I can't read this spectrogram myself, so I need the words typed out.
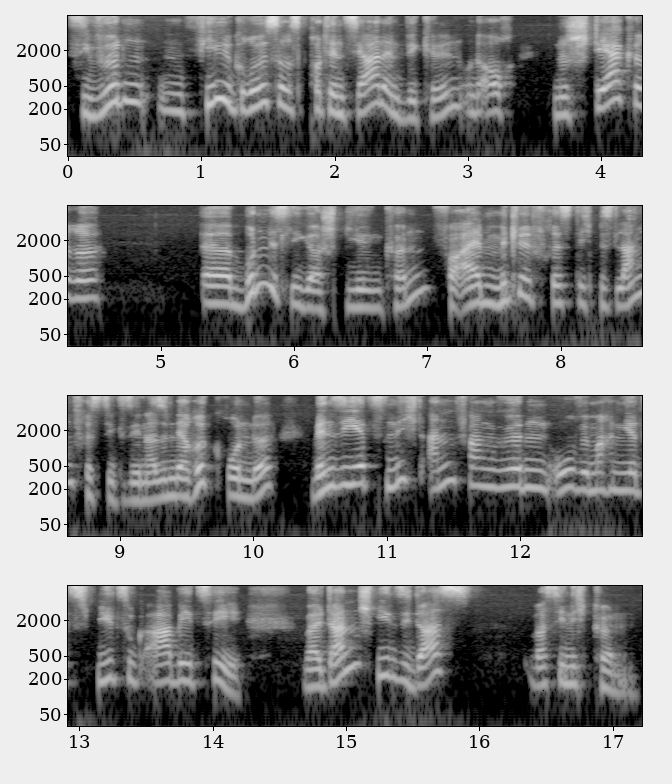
sie würden ein viel größeres Potenzial entwickeln und auch eine stärkere äh, Bundesliga spielen können, vor allem mittelfristig bis langfristig gesehen, also in der Rückrunde, wenn sie jetzt nicht anfangen würden, oh, wir machen jetzt Spielzug A, B, C, weil dann spielen sie das, was sie nicht können.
